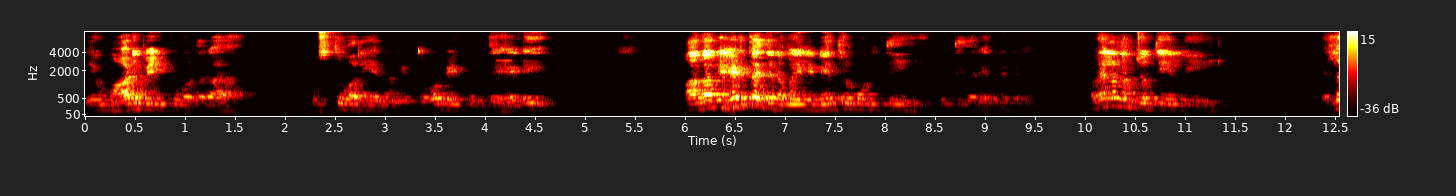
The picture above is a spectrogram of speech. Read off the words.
ನೀವು ಮಾಡಬೇಕು, ಅದರ ಉಸ್ತುವಾರಿಯನ್ನ ನೀವು ತಗೋಬೇಕು ಅಂತ ಹೇಳಿ ಆಗಾಗ ಹೇಳ್ತಾ ಇದ್ದೆ ನಮ್ಮ ಇಲ್ಲಿ ನೇತೃಮೂರ್ತಿ ಕೂತಿದ್ದಾರೆ ಎದುರುಗಡೆ. ಅವರೆಲ್ಲ ನಮ್ಮ ಜೊತೆಯಲ್ಲಿ ಎಲ್ಲ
